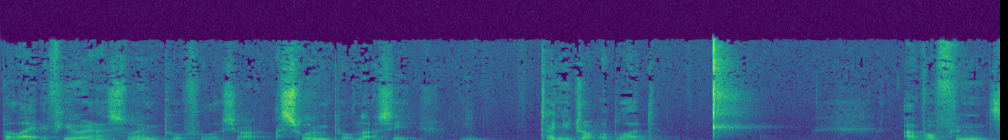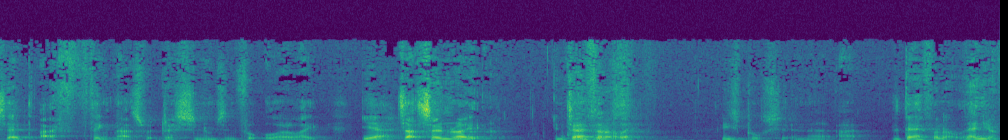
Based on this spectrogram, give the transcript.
but like if you were in a swimming pool full of sharks, a swimming pool, not a sea, you tiny drop of blood. I've often said I think that's what dressing rooms in football are like. Yeah. Does that sound right? In terms of- Definitely. he's bullshitting that. I- Definitely. Then you're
